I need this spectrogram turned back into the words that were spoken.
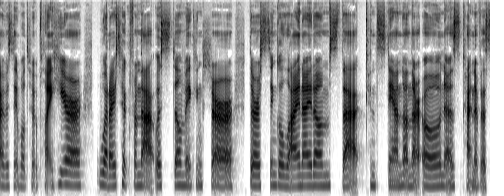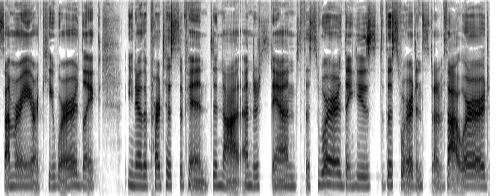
I was able to apply here. What I took from that was still making sure there are single line items that can stand on their own as kind of a summary or keyword. Like you know, the participant did not understand this word. They used this word instead of that word,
